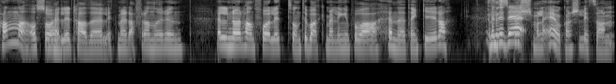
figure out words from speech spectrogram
han, da, og så heller ta det litt mer derfra når hun Eller når han får litt sånn tilbakemeldinger på hva henne tenker, da. Men For det- det- spørsmålet er jo kanskje litt sånn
